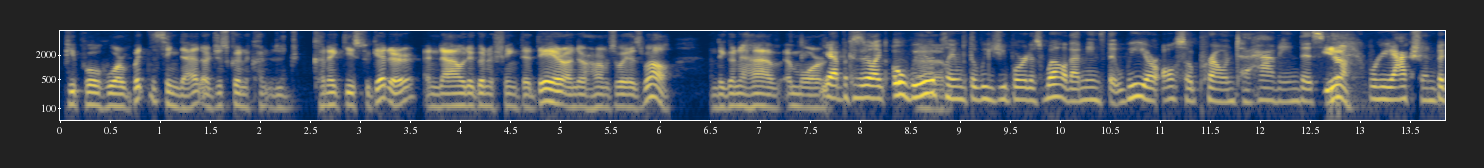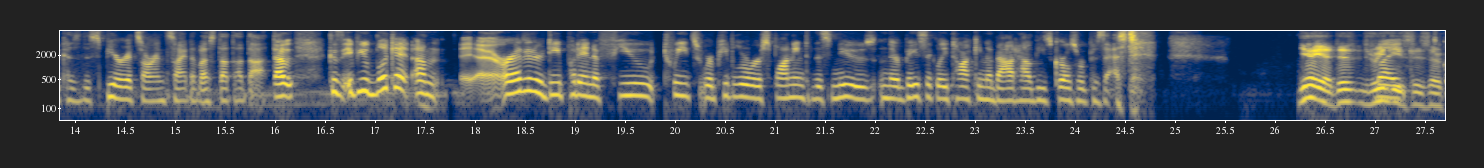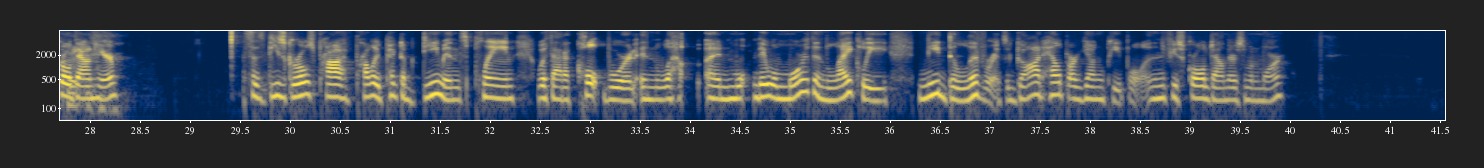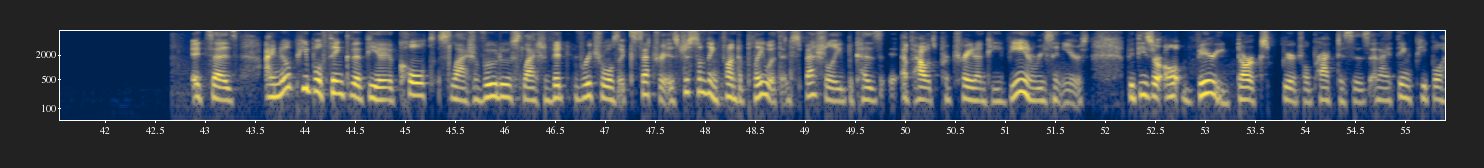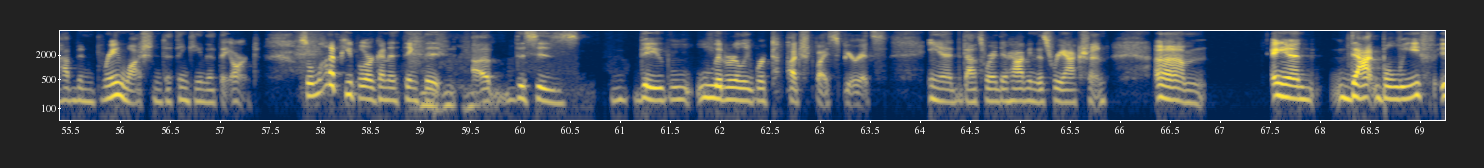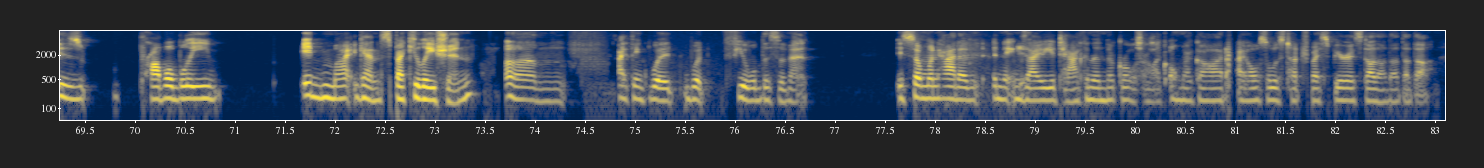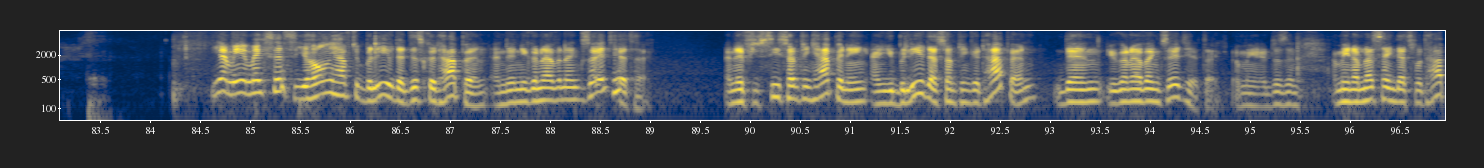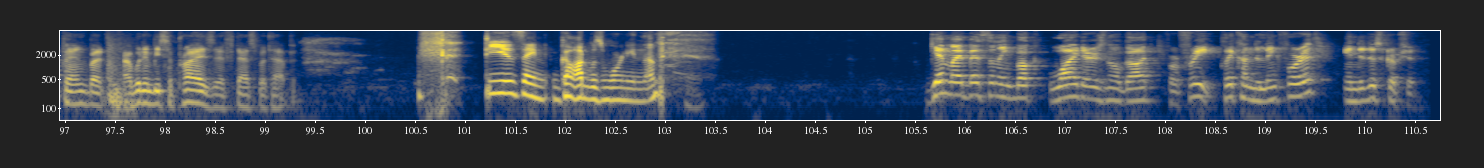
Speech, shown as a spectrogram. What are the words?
people who are witnessing that are just going to con- connect these together and now they're going to think that they're under harm's way as well and they're going to have a more yeah because they're like oh we're uh, playing with the ouija board as well. That means that we are also prone to having this yeah. reaction because the spirits are inside of us da da da. That because if you look at um our editor d put in a few tweets where people were responding to this news and they're basically talking about how these girls were possessed. Yeah yeah read like, these, these scroll down here says these girls pro- probably picked up demons playing with that occult board and will help, and they will more than likely need deliverance. God help our young people. And if you scroll down, there's one more it says, I know people think that the occult slash voodoo slash rituals, etc., is just something fun to play with, and especially because of how it's portrayed on TV in recent years. But these are all very dark spiritual practices, and I think people have been brainwashed into thinking that they aren't. So a lot of people are going to think that uh, this is they literally were touched by spirits, and that's why they're having this reaction. Um, and that belief is probably in my again speculation um i think what what fueled this event is someone had an, an anxiety attack and then the girls are like oh my god i also was touched by spirits da da da da da Yeah, I mean, it makes sense. You only have to believe that this could happen, and then you're going to have an anxiety attack. And if you see something happening and you believe that something could happen, then you're going to have anxiety attack. I mean, it doesn't. I mean, I'm not saying that's what happened, but I wouldn't be surprised if that's what happened. D is saying God was warning them. Get my best selling book, Why There Is No God, for free. Click on the link for it in the description.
